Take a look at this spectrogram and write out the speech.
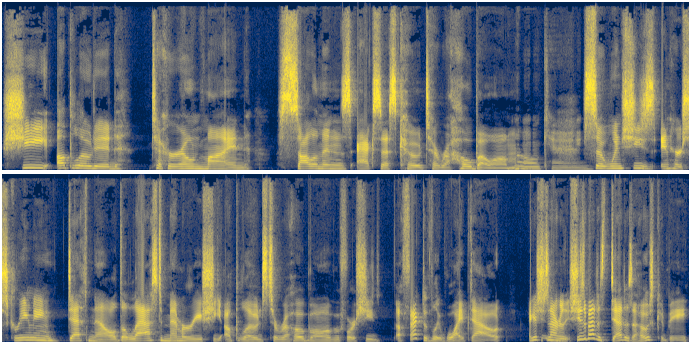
she uploaded to her own mind Solomon's access code to Rehoboam. Okay. So when she's in her screaming death knell, the last memory she uploads to Rehoboam before she's effectively wiped out. I guess she's not Mhm. really she's about as dead as a host could be.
